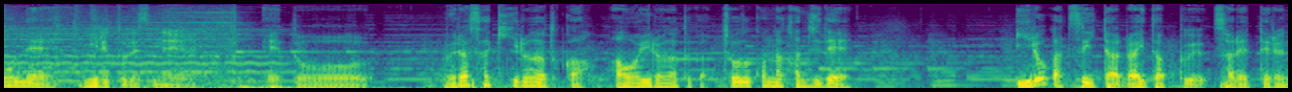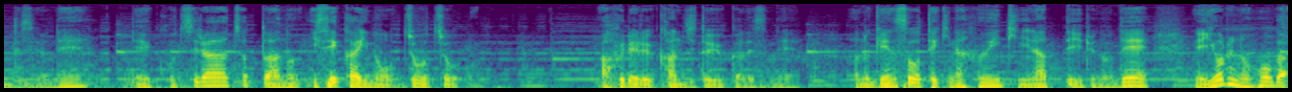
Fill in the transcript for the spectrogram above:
をね見るとですねえっ、ー、と紫色だとか青色だとかちょうどこんな感じで色がついたライトアップされてるんですよね。でこちらちょっとあの異世界の情緒あふれる感じというかですねあの幻想的な雰囲気になっているので夜の方が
